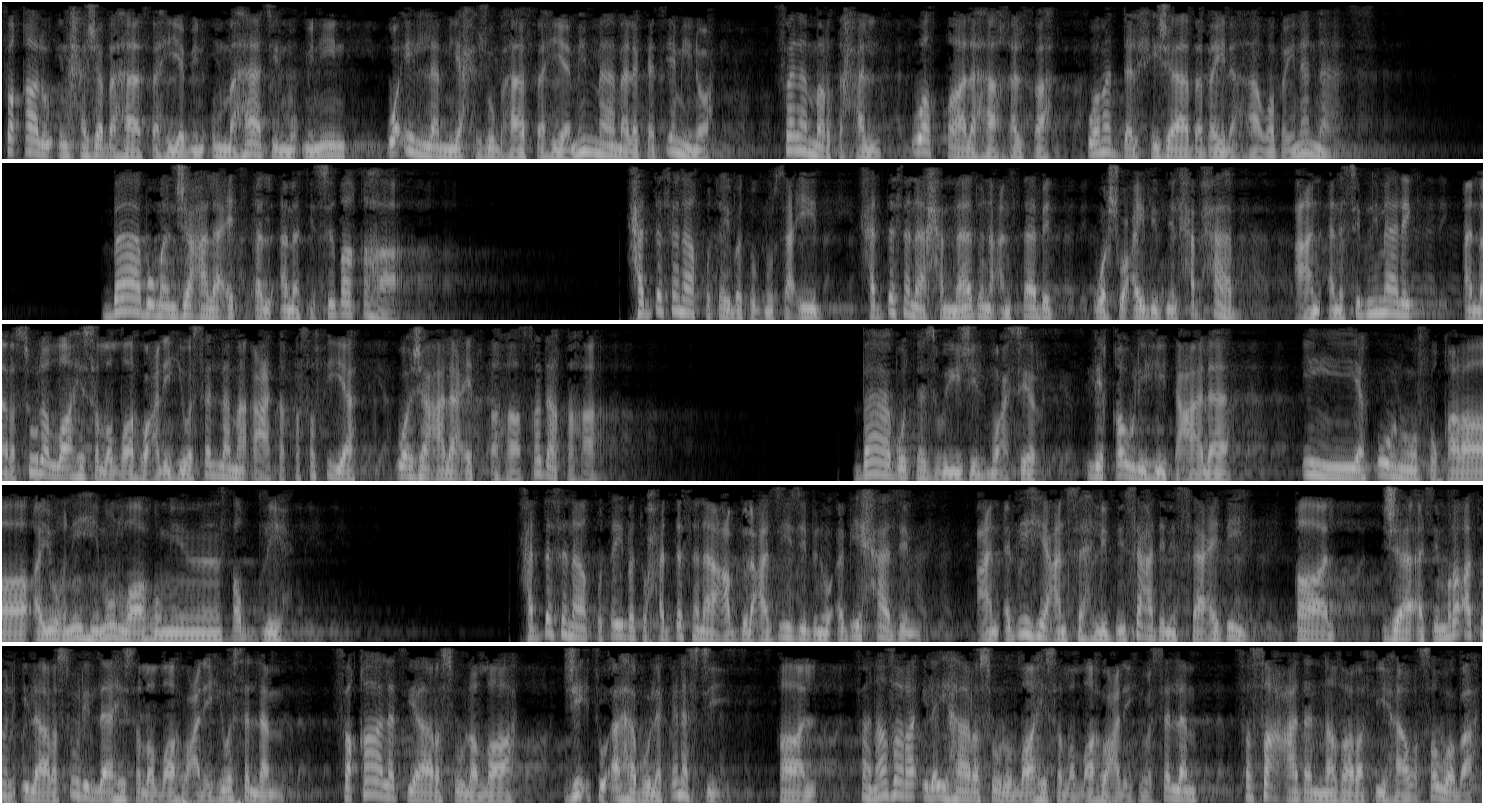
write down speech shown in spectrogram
فقالوا إن حجبها فهي من أمهات المؤمنين وإن لم يحجبها فهي مما ملكت يمينه. فلما ارتحل وطى لها خلفه ومد الحجاب بينها وبين الناس. باب من جعل عتق الأمة صداقها. حدثنا قتيبة بن سعيد حدثنا حماد عن ثابت وشعيب بن الحبحاب عن أنس بن مالك أن رسول الله صلى الله عليه وسلم أعتق صفية وجعل عتقها صداقها. باب تزويج المعسر لقوله تعالى إن يكونوا فقراء يغنيهم الله من فضله. حدثنا قتيبة حدثنا عبد العزيز بن أبي حازم عن أبيه عن سهل بن سعد الساعدي قال جاءت امرأة إلى رسول الله صلى الله عليه وسلم فقالت يا رسول الله جئت أهب لك نفسي. قال فنظر إليها رسول الله صلى الله عليه وسلم فصعد النظر فيها وصوبه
